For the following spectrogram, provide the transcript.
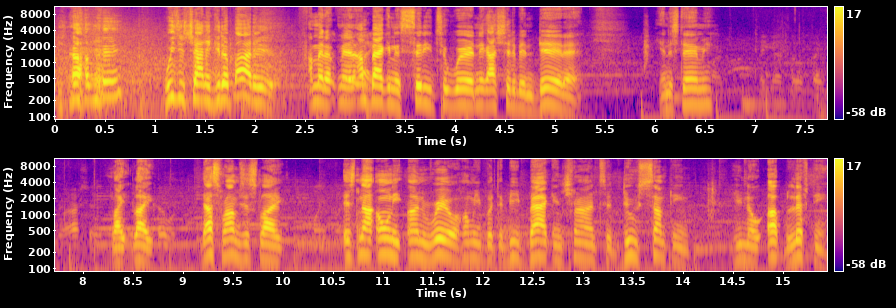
You know what I mean? We just trying to get up out of here. Uh, I'm at a, man, I'm back in the city to where nigga I should have been dead at. You understand me? Like, like, that's why I'm just like, it's not only unreal, homie, but to be back and trying to do something, you know, uplifting,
